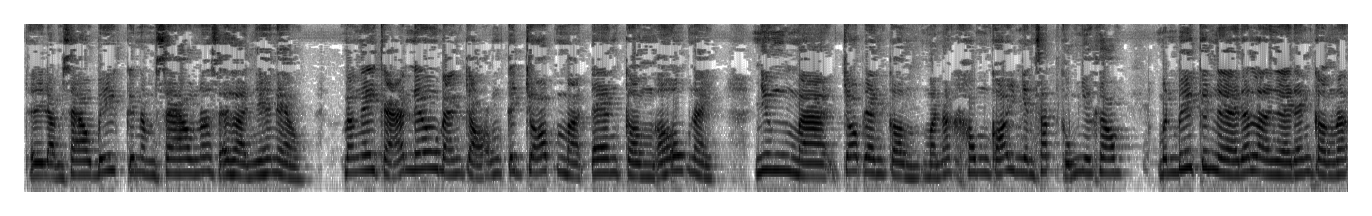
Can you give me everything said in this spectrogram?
Thì làm sao biết cái năm sau nó sẽ là như thế nào? Mà ngay cả nếu bạn chọn cái job mà đang cần ở úc này nhưng mà job đang cần mà nó không có trong danh sách cũng như không. Mình biết cái nghề đó là nghề đang cần đó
